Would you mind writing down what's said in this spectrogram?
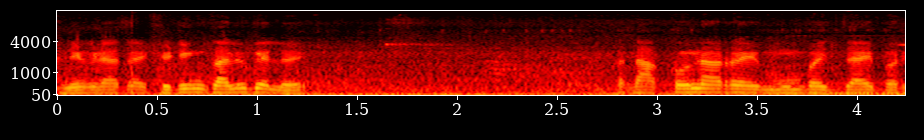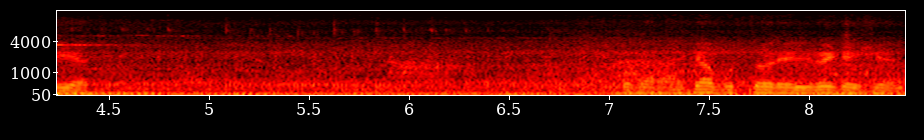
आणि इकडे आता शूटिंग चालू केलं आहे आता दाखवणार आहे मुंबईत जायपर्यंत बघा राजापूरचं रेल्वे स्टेशन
